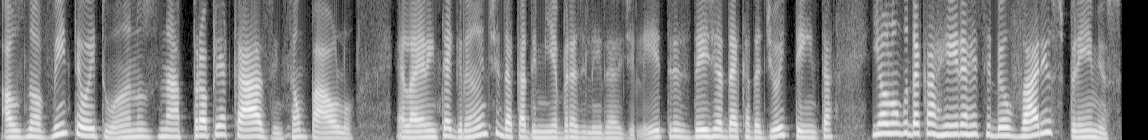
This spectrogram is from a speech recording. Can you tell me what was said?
aos 98 anos, na própria casa, em São Paulo. Ela era integrante da Academia Brasileira de Letras desde a década de 80 e, ao longo da carreira, recebeu vários prêmios,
